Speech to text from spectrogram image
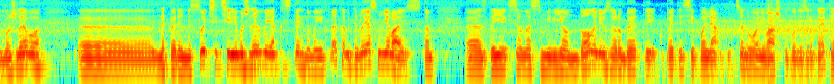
Можливо, е, не перенесуться цілі, можливо, ми якось встигнемо їх виконати. Ну я сумніваюся, там, е, здається, у нас мільйон доларів заробити і купити всі поля. Це доволі важко буде зробити.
